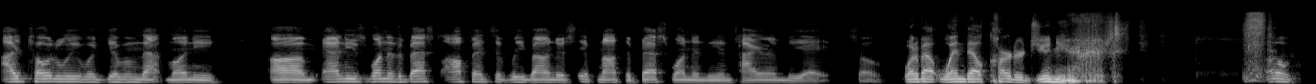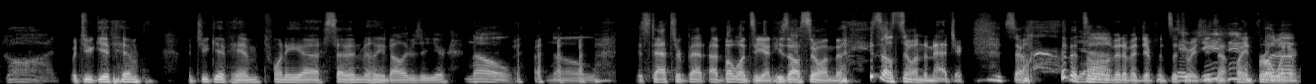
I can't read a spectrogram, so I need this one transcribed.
I totally would give him that money. Um, and he's one of the best offensive rebounders, if not the best one in the entire NBA. So, what about Wendell Carter Jr.? oh God, would you give him? Would you give him twenty seven million dollars a year? no, no. His stats are better, uh, but once again, he's also on the he's also on the Magic, so that's a little bit of a different situation. He's not playing for a winner. up-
